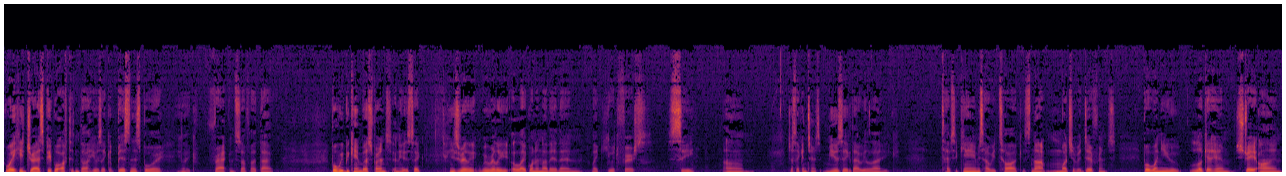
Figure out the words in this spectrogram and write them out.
the way he dressed. People often thought he was like a business boy, like frat and stuff like that. But we became best friends, and he's like, he's really we're really alike one another than like you would first see. Um, just like in terms of music that we like, types of games, how we talk. It's not much of a difference. But when you look at him straight on,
